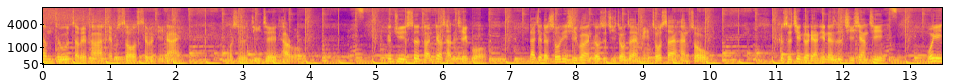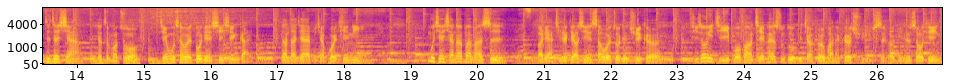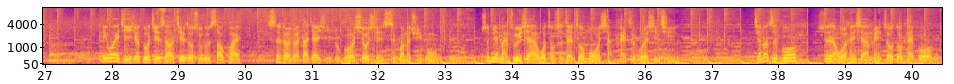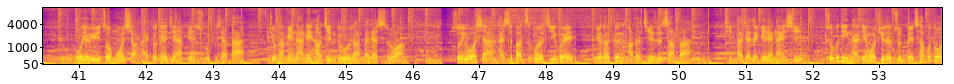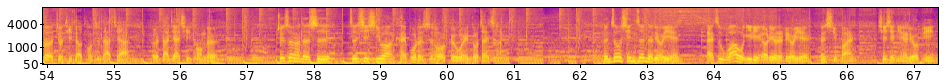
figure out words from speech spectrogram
Come to 早杯趴 Episode Seventy Nine，我是 DJ Taro。根据社团调查的结果，大家的收听习惯都是集中在每周三和周五。可是间隔两天的日期相近，我也一直在想，要怎么做节目才会多点新鲜感，让大家比较不会听腻。目前想到的办法是，把两集的调性稍微做点区隔，其中一集播放节拍速度比较和缓的歌曲，适合平日收听；另外一集就多介绍节奏速度稍快，适合和大家一起度过休闲时光的曲目，顺便满足一下我总是在周末想开直播的心情。讲到直播，虽然我很想每周都开播，不过由于周末小孩都在家，变数比较大，就怕没拿捏好进度，让大家失望。所以我想，还是把直播的机会留到更好的节日上吧。请大家再给点耐心，说不定哪天我觉得准备差不多了，就提早通知大家，和大家一起同乐。最重要的是，真心希望开播的时候各位都在场。本周新增的留言来自五二五一零二六的留言，很喜欢，谢谢你的留评。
